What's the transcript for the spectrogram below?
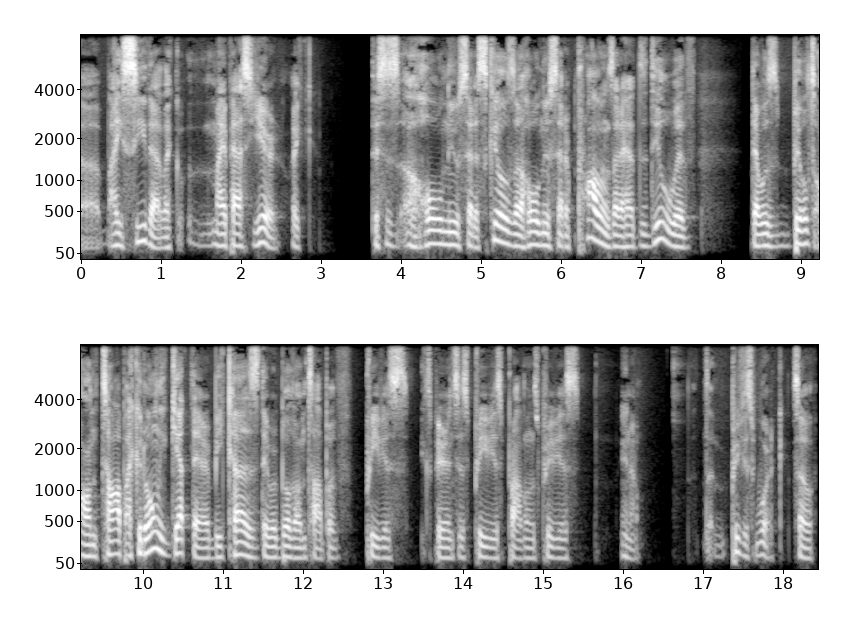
uh, I see that like my past year, like this is a whole new set of skills, a whole new set of problems that I had to deal with that was built on top. I could only get there because they were built on top of previous experiences, previous problems, previous, you know, previous work. So,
